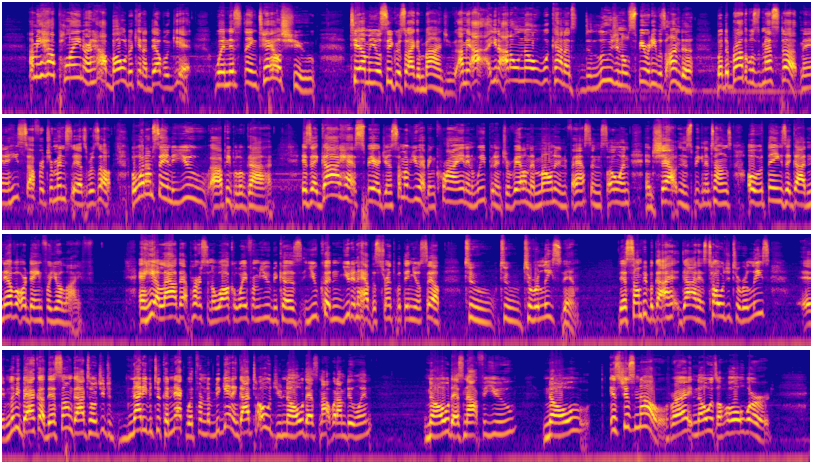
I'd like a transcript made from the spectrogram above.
I mean, how plainer and how bolder can a devil get when this thing tells you tell me your secret so I can bind you. I mean, I you know, I don't know what kind of delusional spirit he was under, but the brother was messed up, man, and he suffered tremendously as a result. But what I'm saying to you, uh, people of God, is that God has spared you. And some of you have been crying and weeping and travailing and moaning and fasting and sowing and shouting and speaking in tongues over things that God never ordained for your life. And he allowed that person to walk away from you because you couldn't you didn't have the strength within yourself to to to release them. There's some people God God has told you to release. And let me back up. There's some God told you to not even to connect with from the beginning. God told you, no, that's not what I'm doing. No, that's not for you. No, it's just no, right? No is a whole word.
